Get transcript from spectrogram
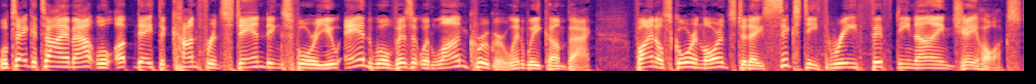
We'll take a timeout. We'll update the conference standings for you, and we'll visit with Lon Kruger when we come back. Final score in Lawrence today 63 59 Jayhawks.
